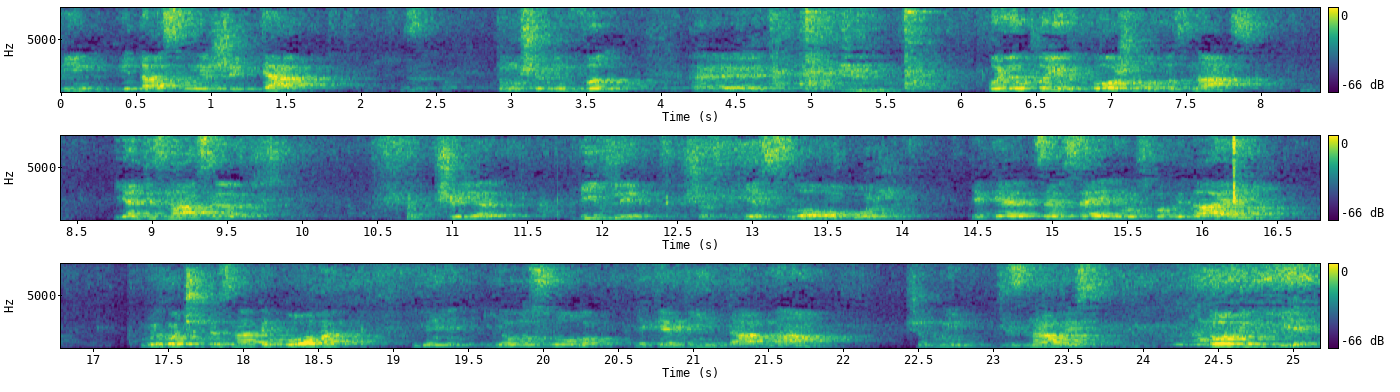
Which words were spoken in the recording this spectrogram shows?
Він віддав своє життя, тому що Він е, полюбив кожного з нас. Я дізнався, що є Біблія, що є Слово Боже, яке це все і розповідає нам. Ви хочете знати Бога, є Його Слово, яке Він дав нам, щоб ми дізнались, хто Він є,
